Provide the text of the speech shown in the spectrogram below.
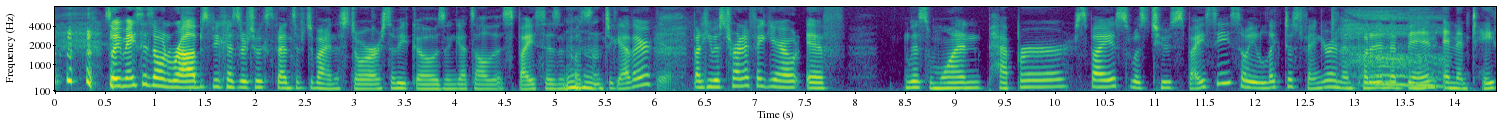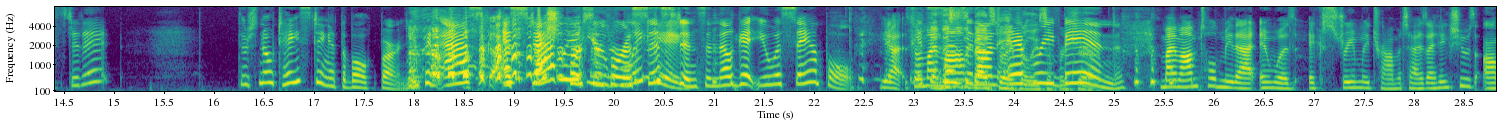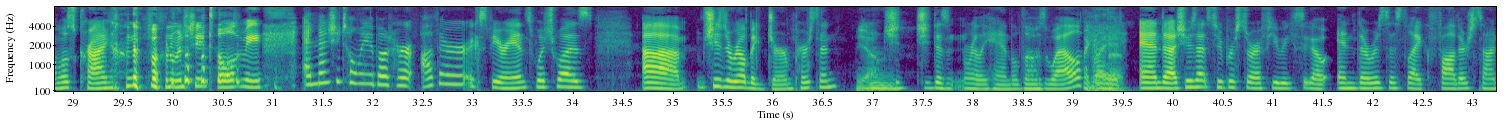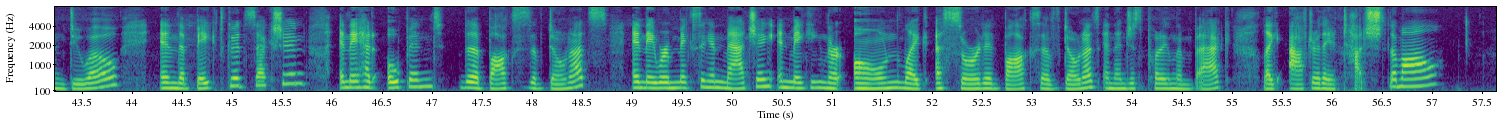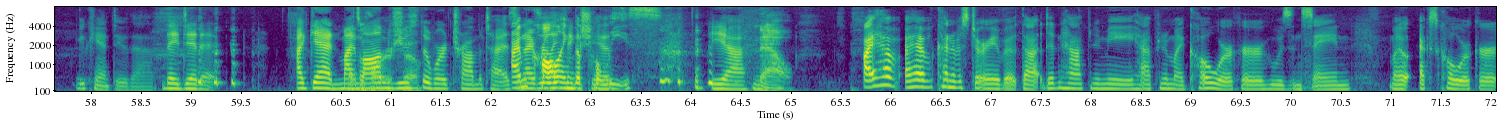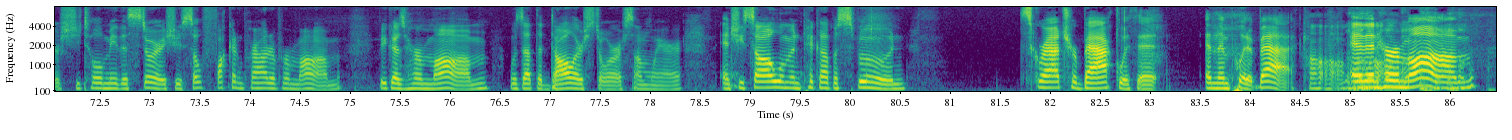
So he makes his own rubs because they're too expensive to buy in the store. So he goes and gets all the spices and puts them together. But he was trying to figure out if this one pepper spice was too spicy. So he licked his finger and then put it in the bin and then tasted it. There's no tasting at the bulk barn. You can ask a staff person for licking. assistance, and they'll get you a sample. Yeah. So it my mom is it on story Lisa, every for sure. bin. My mom told me that and was extremely traumatized. I think she was almost crying on the phone when she told me. And then she told me about her other experience, which was um, she's a real big germ person. Yeah. She she doesn't really handle those well. I get Right. that. And uh, she was at Superstore a few weeks ago, and there was this like father son duo in the baked goods section, and they had opened the boxes of donuts, and they were mixing and matching and making their own like assorted box of donuts, and then just putting them back like after they had touched them all. You can't do that. They did it. Again, my That's a mom horror used show. the word traumatized. I'm and I calling really the think she is. police. Yeah. Now. I have I have kind of a story about that. It didn't happen to me. It happened to my coworker who was insane. My ex coworker. She told me this story. She was so fucking proud of her mom because her mom was at the dollar store somewhere and she saw a woman pick up a spoon, scratch her back with it, and then put it back. And then her mom p-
